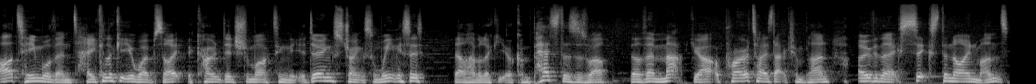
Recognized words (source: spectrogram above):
Our team will then take a look at your website, the current digital marketing that you're doing, strengths and weaknesses, They'll have a look at your competitors as well. They'll then map you out a prioritized action plan over the next six to nine months,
